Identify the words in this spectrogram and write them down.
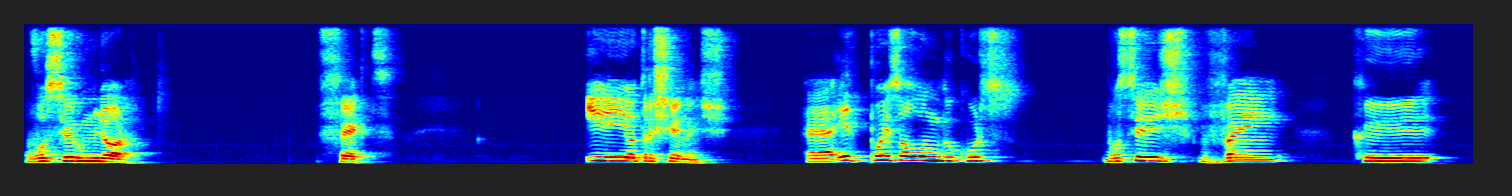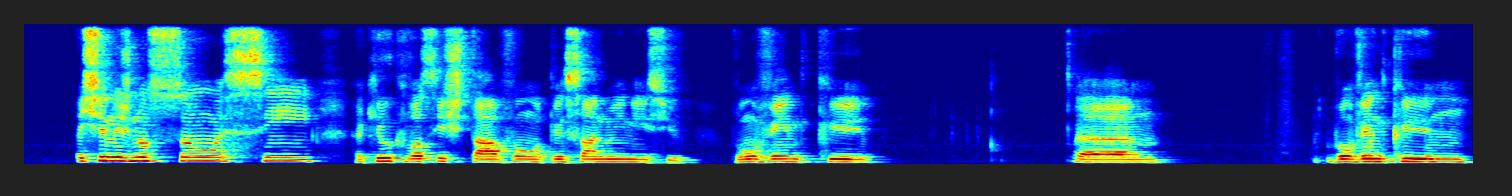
vou ser o melhor. Fact. E outras cenas. Uh, e depois, ao longo do curso, vocês veem que as cenas não são assim aquilo que vocês estavam a pensar no início. Vão vendo que. Um, vão vendo que.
